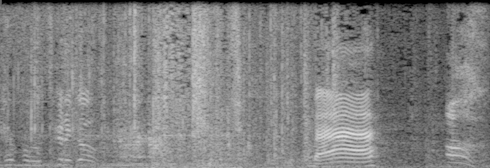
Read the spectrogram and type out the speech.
Careful, it's gonna go. Bye. Oh!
